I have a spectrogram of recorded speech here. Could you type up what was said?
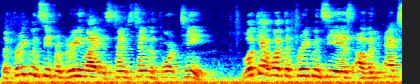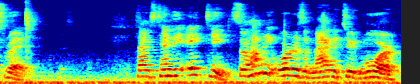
The frequency for green light is times 10 to the 14th. Look at what the frequency is of an X-ray. Times 10 to the 18th. So how many orders of magnitude more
